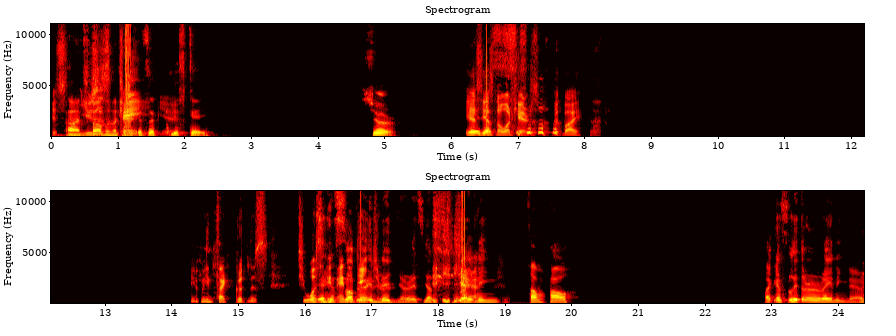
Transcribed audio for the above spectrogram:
It's Oh, it's spelled with a K. K. it's a yeah. USK. Sure. Yes, yes, no one cares. Goodbye. You mean thank goodness She wasn't in it's any not danger. in danger. It's just Yeah. raining somehow. Like it's literally raining there.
